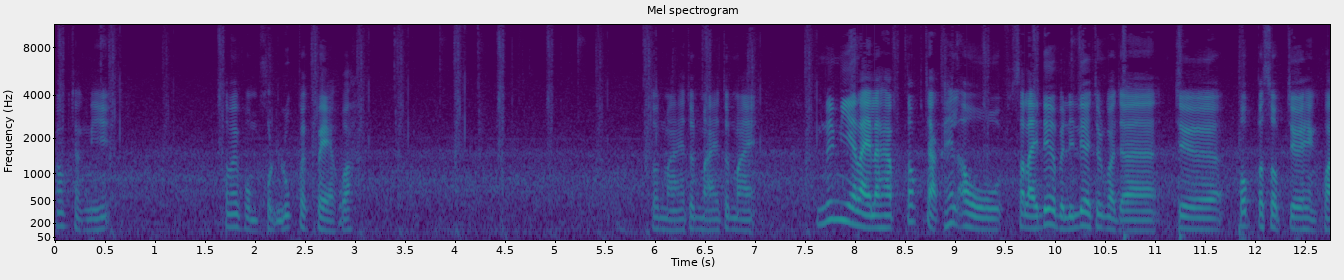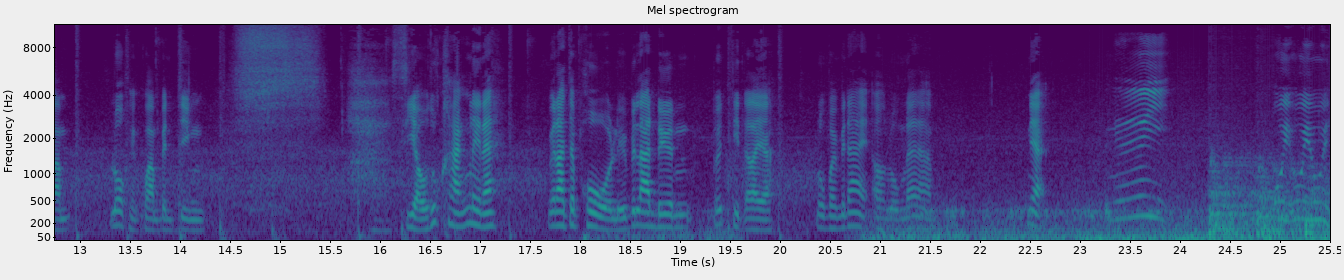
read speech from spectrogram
นอกจากนี้ทำไมผมขนลุกแปลกๆวะต้นไม้ต้นไม้ต้นไม้มันไม่มีอะไรแล้วครับนอกจากให้เราสไลเดอร์ไปเรื่อยๆจนกว่าจะเจอพบประสบเจอแห่งความ โลกแห่งความเป็นจริง เสียวทุกครั้งเลยนะ เวลาจะโผล่หรือเวลาเดินเอ้ยติดอะไรอะลงไปไม่ได้ เอาลงได้นะครับ เนี่ยเอ้ยอุ้ยอุ้ยอุ้ย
